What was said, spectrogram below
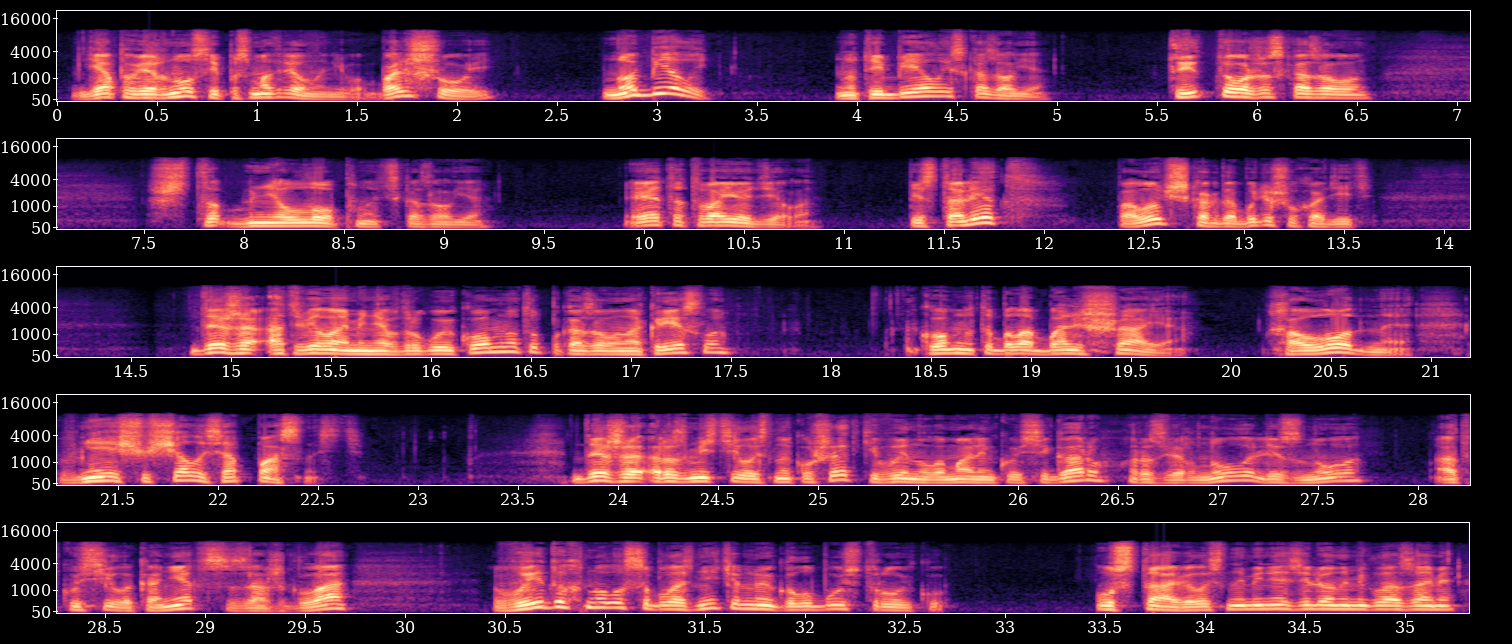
Я повернулся и посмотрел на него. «Большой, но белый». «Но ты белый», — сказал я. «Ты тоже», — сказал он. «Чтоб мне лопнуть», — сказал я. «Это твое дело. Пистолет получишь, когда будешь уходить». Дежа отвела меня в другую комнату, показала на кресло. Комната была большая, холодная, в ней ощущалась опасность. Дежа разместилась на кушетке, вынула маленькую сигару, развернула, лизнула, откусила конец, зажгла, выдохнула соблазнительную голубую струйку, уставилась на меня зелеными глазами.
